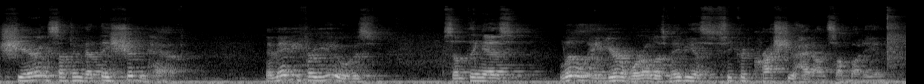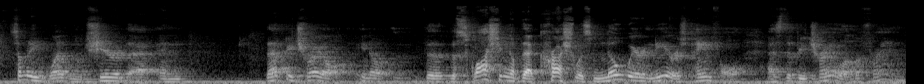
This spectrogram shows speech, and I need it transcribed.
sharing something that they shouldn't have. And maybe for you, it was something as little in your world as maybe a secret crush you had on somebody. And somebody went and shared that. And that betrayal, you know, the, the squashing of that crush was nowhere near as painful as the betrayal of a friend.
